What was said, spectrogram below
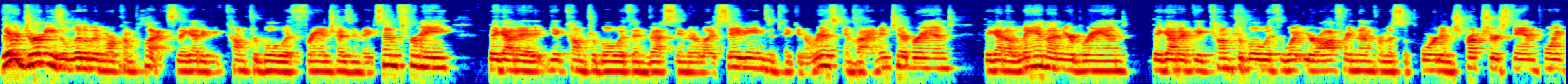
their journey is a little bit more complex. They got to get comfortable with franchising makes sense for me. They got to get comfortable with investing their life savings and taking a risk and buying into a brand. They got to land on your brand. They got to get comfortable with what you're offering them from a support and structure standpoint.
